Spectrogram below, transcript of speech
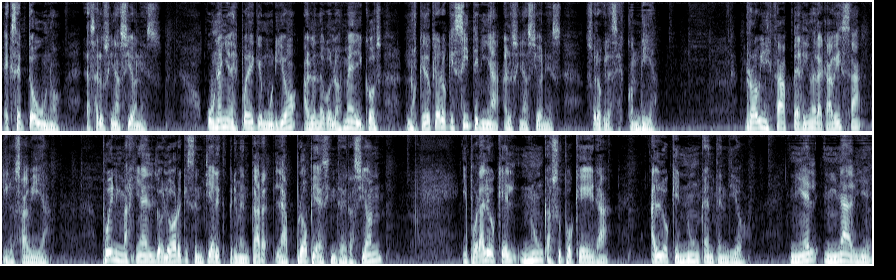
excepto uno, las alucinaciones. Un año después de que murió, hablando con los médicos, nos quedó claro que sí tenía alucinaciones, solo que las escondía. Robin estaba perdiendo la cabeza y lo sabía. ¿Pueden imaginar el dolor que sentía al experimentar la propia desintegración? Y por algo que él nunca supo que era, algo que nunca entendió. Ni él, ni nadie,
